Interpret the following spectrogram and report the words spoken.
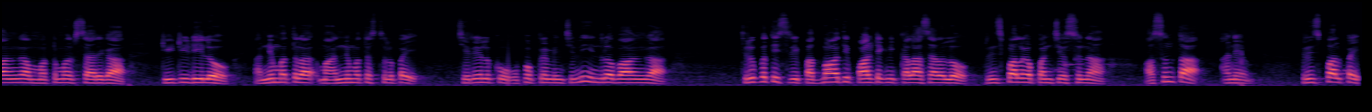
భాగంగా మొట్టమొదటిసారిగా టీటీడీలో అన్ని మతుల అన్ని మతస్థులపై చర్యలకు ఉపక్రమించింది. ఇందులో భాగంగా తిరుపతి శ్రీ పద్మావతి పాలిటెక్నిక్ కళాశాలలో ప్రిన్సిపాల్గా పనిచేస్తున్న అసుంత అనే ప్రిన్సిపాల్పై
